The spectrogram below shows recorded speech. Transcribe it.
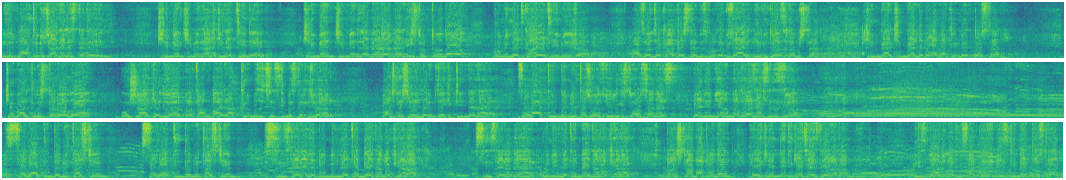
Bir parti mücadelesi de değil. Kimin kiminle hareket ettiğini, kimin kiminle beraber iş tuttuğunu bu millet gayet iyi biliyor. Az önce kardeşlerimiz burada güzel bir video hazırlamışlar. Kimler kimlerle beraber kıymetli dostlar. Kemal Kılıçdaroğlu Uşak'a geliyor, vatan bayrak kırmızı çizgimizdir diyor. Başka şehirlerimize gittiğinde de Selahattin Demirtaş özgürlük istiyorsanız benim yanımda duracaksınız diyor. Selahattin Demirtaş kim? Selahattin Demirtaş kim? Sizlere ve bu millete meydan okuyarak sizlere ve bu millete meydan okuyarak Başkan Apo'nun heykelini dikeceğiz diyen adam. Biz bu adama fırsat verir miyiz kıymetli dostlar?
